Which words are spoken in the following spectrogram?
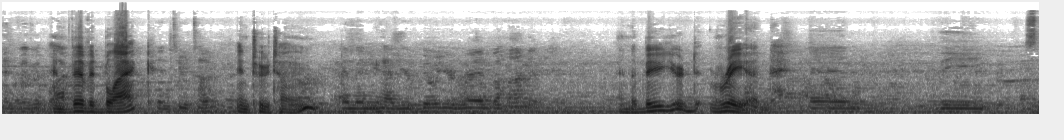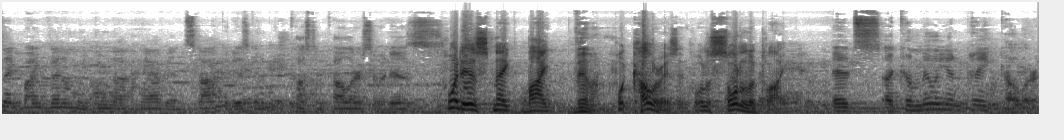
Vivid and Vivid Black. In two tone. In two tone. And then you have your Billiard Red behind it. And the Billiard Red. And the Snake Bite Venom we do not have in stock. It is going to be a custom color, so it is. What is Snake Bite Venom? What color is it? What does it sort of look like? It's a chameleon paint color.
